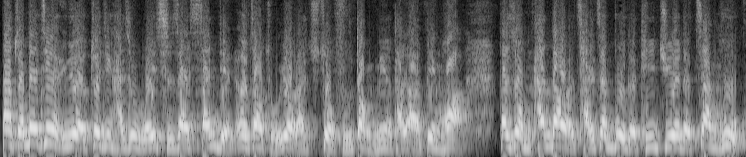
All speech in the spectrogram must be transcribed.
那准备金的余额最近还是维持在三点二兆左右来做。浮动没有太大的变化，但是我们看到了财政部的 TGA 的账户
